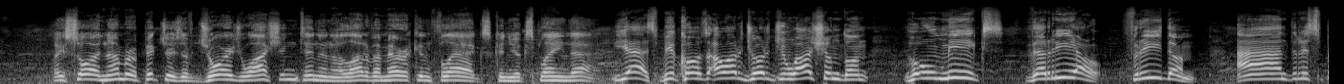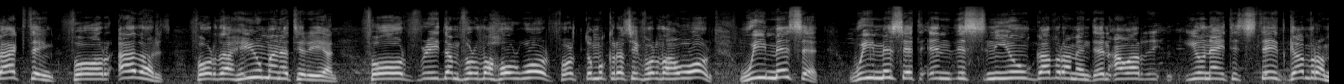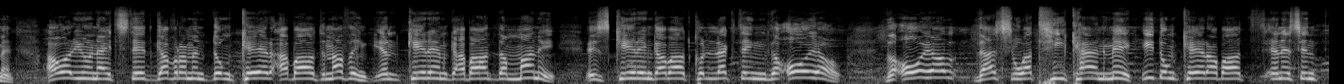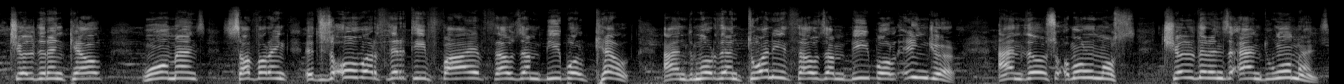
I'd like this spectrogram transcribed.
I saw a number of pictures of George Washington and a lot of American flags. Can you explain that? Yes, because our George Washington, who makes the real freedom and respecting for others, for the humanitarian, for freedom for the whole world, for democracy for the whole world. We miss it. We miss it in this new government, in our United States government. Our United States government don't care about nothing and caring about the money, is caring about collecting the oil. The oil, that's what he can make. He don't care about innocent children killed, women suffering. It's over 35,000 people killed and more than 20,000 people injured. And those almost children and women.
